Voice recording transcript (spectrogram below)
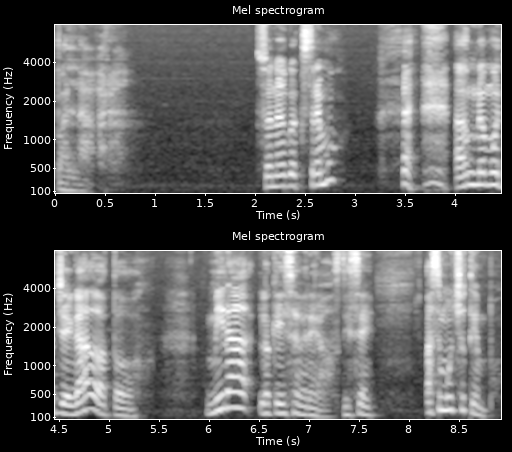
palabra. ¿Suena algo extremo? Aún no hemos llegado a todo. Mira lo que dice Hebreos. Dice, hace mucho tiempo,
